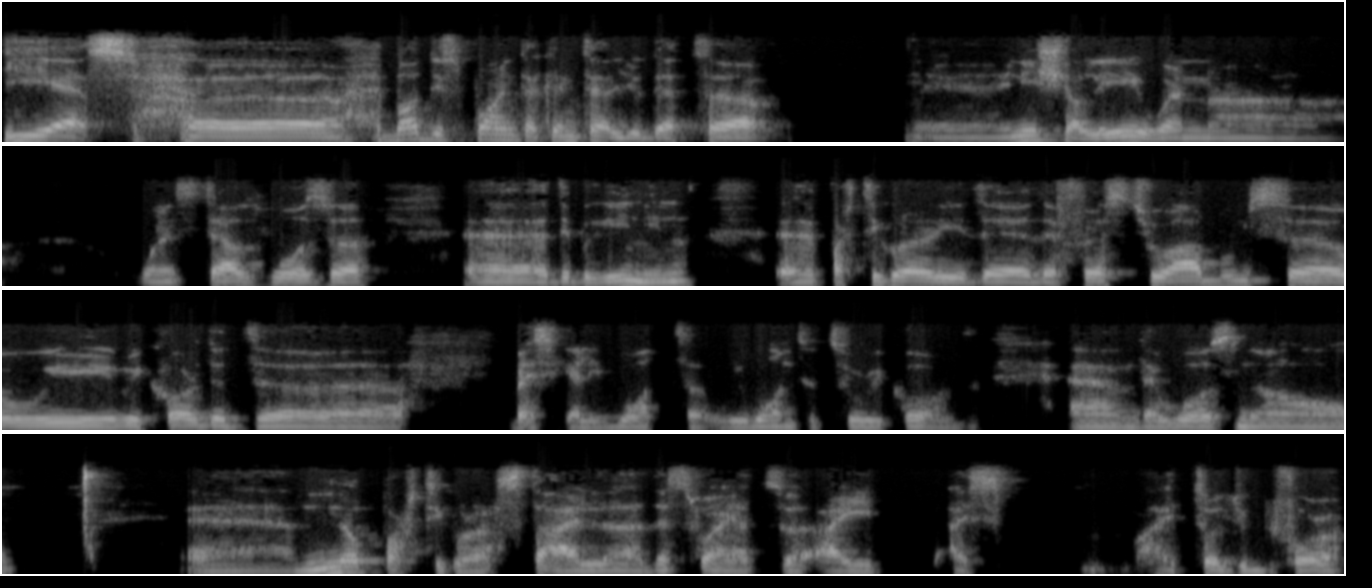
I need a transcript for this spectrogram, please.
Yes, uh, about this point, I can tell you that uh, initially when uh, when stealth was uh, at the beginning particularly the the first two albums we recorded basically what we wanted to record and there was no uh, no particular style. Uh, that's why I, I, I, I, told you before,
